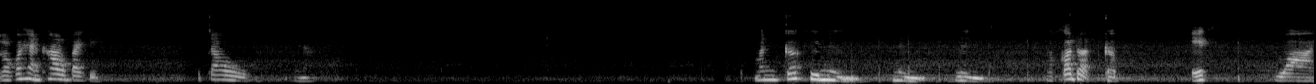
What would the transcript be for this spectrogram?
เราก็แทนค่าลงไปสิเจ้านี่นะ มันก็คือหนึ่งหนึ่งหนึ่งแล้วก็ดอทกับ x y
